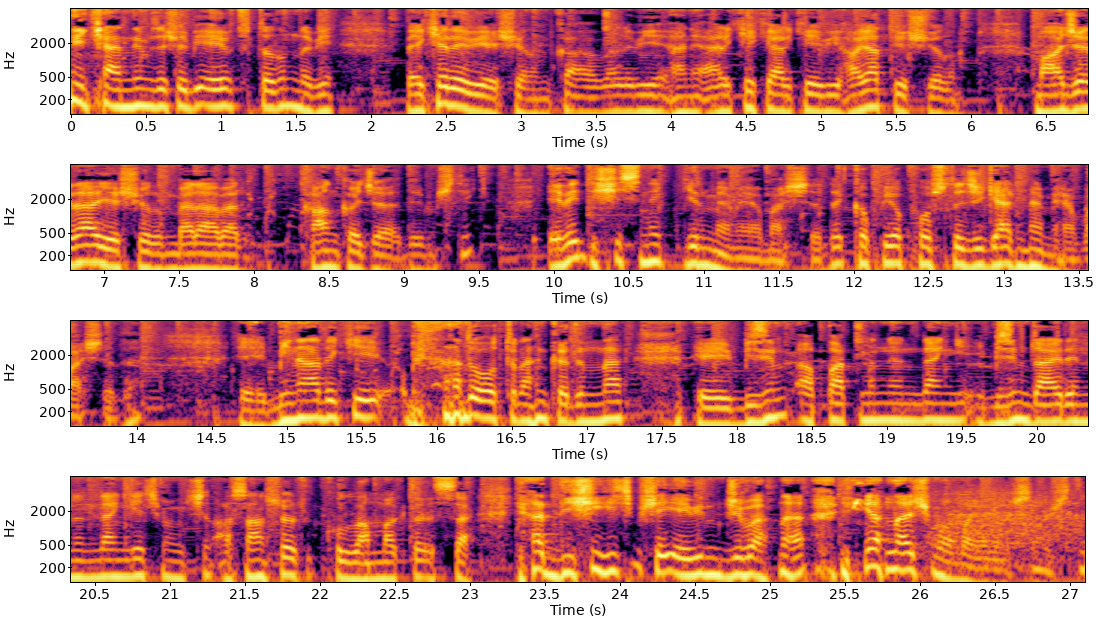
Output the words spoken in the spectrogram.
Bir kendimize şöyle bir ev tutalım da bir bekar evi yaşayalım. Böyle bir hani erkek erkeğe bir hayat yaşayalım. Macera yaşayalım beraber kankaca demiştik. Eve dişi sinek girmemeye başladı. Kapıya postacı gelmemeye başladı. E, binadaki binada oturan kadınlar e, bizim apartmanın önünden bizim dairenin önünden geçmemek için asansör kullanmakta ısrar. Ya dişi hiçbir şey evin civarına yanaşmamaya başlamıştı.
